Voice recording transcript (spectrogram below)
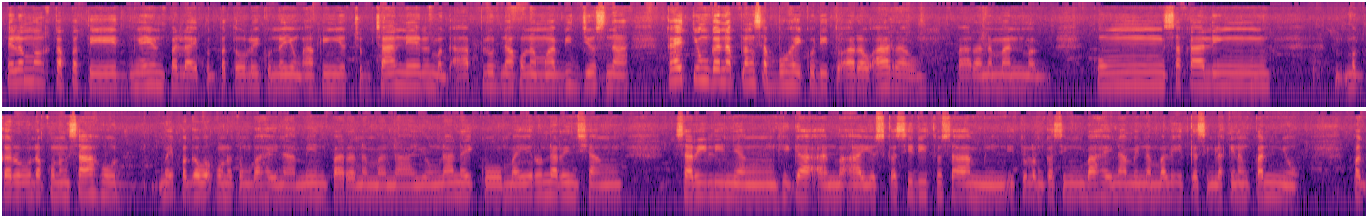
Hello mga kapatid, ngayon pala ipagpatuloy ko na yung aking YouTube channel. Mag-upload na ako ng mga videos na kahit yung ganap lang sa buhay ko dito araw-araw. Para naman mag, kung sakaling magkaroon ako ng sahod, may pagawa ko na tong bahay namin para naman na yung nanay ko mayroon na rin siyang sarili niyang higaan maayos kasi dito sa amin ito lang kasing bahay namin na maliit kasing laki ng panyo pag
